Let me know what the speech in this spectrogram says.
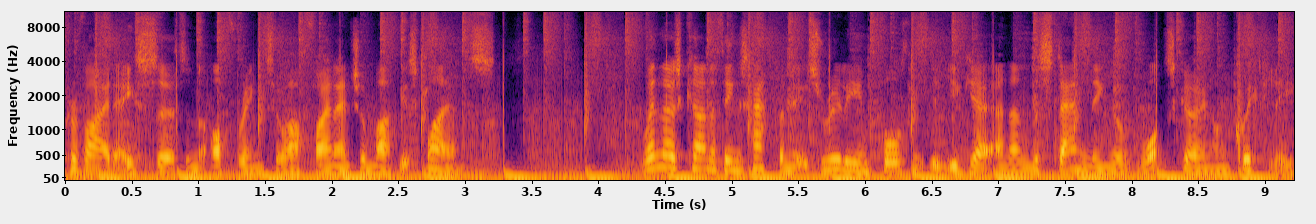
provide a certain offering to our financial markets clients. When those kind of things happen, it's really important that you get an understanding of what's going on quickly,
